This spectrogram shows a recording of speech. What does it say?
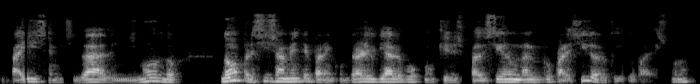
mi país, en mi ciudad, en mi mundo, no, precisamente para encontrar el diálogo con quienes padecieron algo parecido a lo que yo padezco, ¿no?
